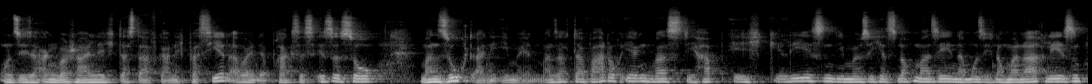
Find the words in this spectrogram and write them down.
und Sie sagen wahrscheinlich, das darf gar nicht passieren, aber in der Praxis ist es so, man sucht eine E-Mail. Man sagt, da war doch irgendwas, die habe ich gelesen, die muss ich jetzt nochmal sehen, da muss ich nochmal nachlesen.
